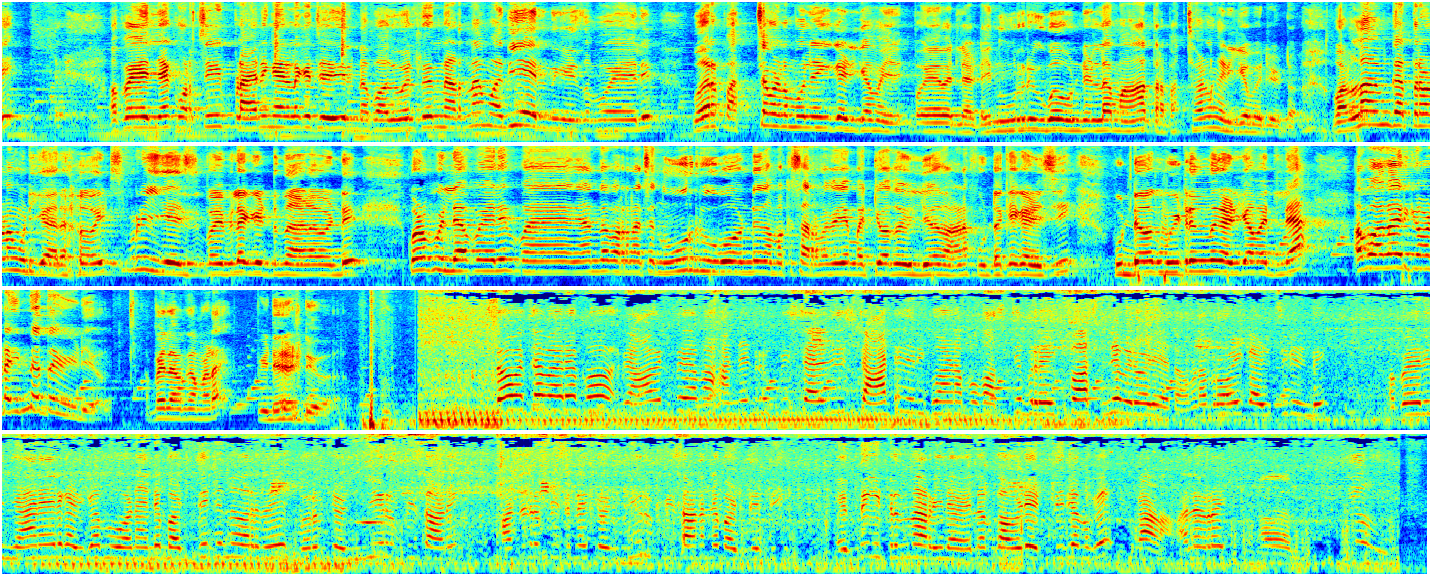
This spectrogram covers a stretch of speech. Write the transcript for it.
അപ്പോൾ ഞാൻ കുറച്ച് പ്ലാനും കാര്യങ്ങളൊക്കെ ചെയ്തിട്ടുണ്ട്. അപ്പോൾ അതുപോലെ തന്നെ നടന്നാൽ മതിയായിരുന്നു കേസ് ആയാലും വേറെ പച്ചവെള്ളം പോലും എനിക്ക് കഴിക്കാൻ പറ്റി- പറ്റില്ല കേട്ടോ. ഈ നൂറ് രൂപ കൊണ്ടുള്ള മാത്രം പച്ചവെള്ളം കഴിക്കാൻ പറ്റും കേട്ടോ. വെള്ളം നമുക്ക് എത്ര വേണം കുടിക്കാമല്ലോ ഇറ്റ്സ് ഫ്രീ കേസ് പൈപ്പിലൊക്കെ കിട്ടുന്നതാണ് അതുകൊണ്ട് കുഴപ്പമില്ല. അപ്പോൾ ഞാൻ എന്താ പറഞ്ഞ വെച്ചാൽ നൂറ് രൂപ കൊണ്ട് നമുക്ക് സർവൈവ് ചെയ്യാൻ പറ്റുമോ അതോ ഇല്ലയോ എന്നാണ് ഫുഡൊക്കെ കഴിച്ച് ഫുഡ് നമുക്ക് വീട്ടിൽ നിന്ന് കഴിക്കാൻ പറ്റില്ല. അപ്പോൾ അതായിരിക്കും നമ്മുടെ ഇന്നത്തെ വീഡിയോ അപ്പോൾ നമുക്ക് നമ്മുടെ വീഡിയോ ആയിട്ട് പോവാം. സോ നമ്മൾ ഹൺഡ്രഡ് റുപ്പീസ് സാലറി സ്റ്റാർട്ട് ചെയ്തിരിക്കുവാണ്. അപ്പോൾ ഫസ്റ്റ് ബ്രേക്ക്ഫാസ്റ്റിന്റെ പരിപാടി കേട്ടോ. നമ്മുടെ ബ്രോയി കഴിച്ചിട്ടുണ്ട്. അപ്പോൾ അതിൽ ഞാൻ അതിൽ കഴിക്കാൻ പോവാണ്. എന്റെ ബഡ്ജറ്റ് എന്ന് പറയുന്നത് വെറും ട്വന്റി റുപ്പീസ് ആണ്. ഹൺഡ്രഡ് റുപ്പീസിന്റെ ട്വന്റി റുപ്പീസ് ആണ് എന്റെ ബഡ്ജറ്റ് എന്ത് കിട്ടുമെന്ന് അറിയില്ല. നമുക്ക് അവിടെ എത്തിയിട്ട് നമുക്ക് കാണാം. അല്ലേ ബ്രോയ്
